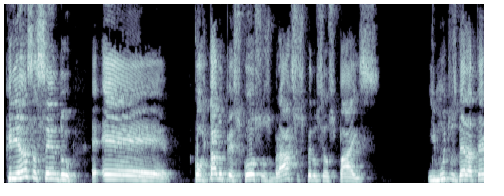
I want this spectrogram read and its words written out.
crianças sendo é, é, cortado o pescoço, os braços pelos seus pais, e muitos delas até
